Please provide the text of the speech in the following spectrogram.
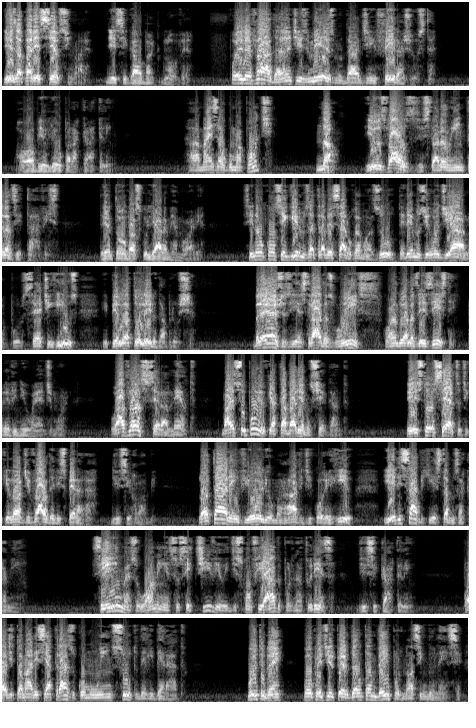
Desapareceu, senhora, disse Galbart Glover. Foi levada antes mesmo da de Feira Justa. Rob olhou para Kathleen. Há mais alguma ponte? Não. E os vals estarão intransitáveis. Tentou vasculhar a memória. Se não conseguirmos atravessar o ramo azul, teremos de rodeá-lo por sete rios e pelo atoleiro da bruxa. Brejos e estradas ruins, quando elas existem, preveniu Edmure. O avanço será lento, mas suponho que acabaremos chegando. Estou certo de que Lord Valder esperará, disse Rob. Lothar enviou-lhe uma ave de correrio e ele sabe que estamos a caminho. Sim, mas o homem é suscetível e desconfiado por natureza, disse Kathleen. Pode tomar esse atraso como um insulto deliberado. Muito bem. Vou pedir perdão também por nossa indolência.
